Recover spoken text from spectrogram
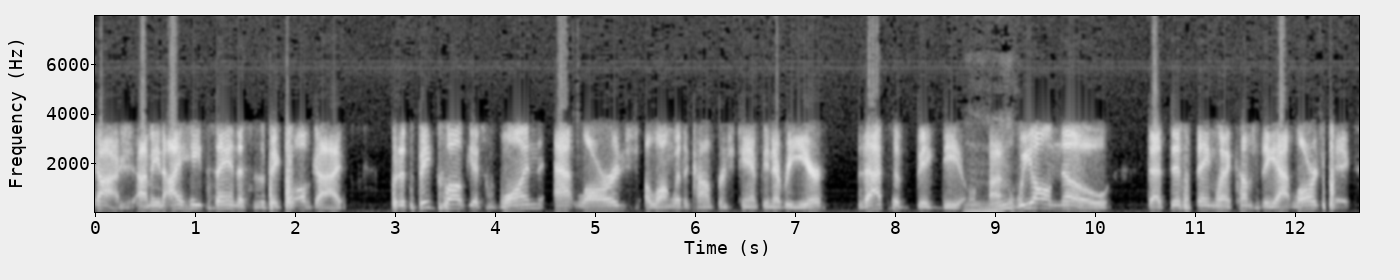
gosh, I mean, I hate saying this as a Big 12 guy, but if the Big 12 gets one at large along with a conference champion every year, that's a big deal. Mm-hmm. Uh, we all know that this thing, when it comes to the at large picks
